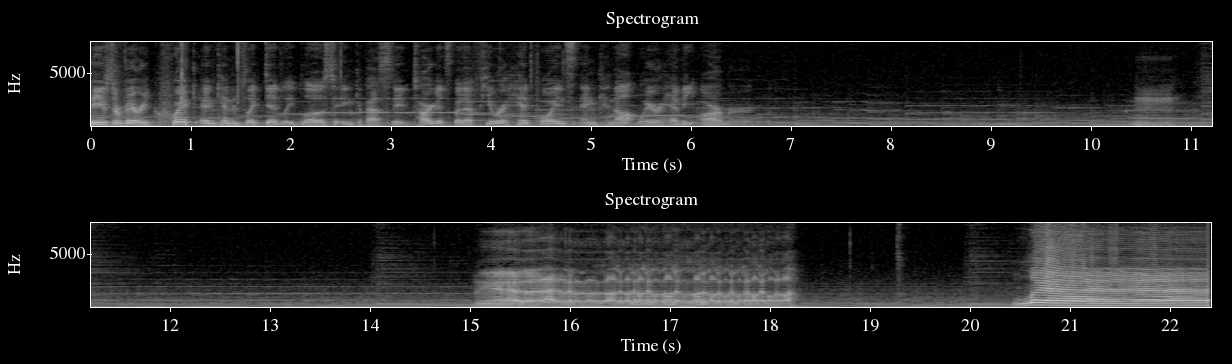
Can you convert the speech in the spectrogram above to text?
Thieves are very quick and can inflict deadly blows to incapacitated targets, but have fewer hit points and cannot wear heavy armor. Hmm. Yeah.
